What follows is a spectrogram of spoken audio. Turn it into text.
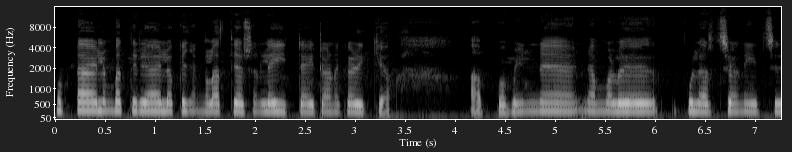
പുട്ടായാലും പത്തിരി ഒക്കെ ഞങ്ങൾ അത്യാവശ്യം ലേറ്റായിട്ടാണ് കഴിക്കുക. അപ്പോൾ പിന്നെ നമ്മൾ പുലർച്ചെ എണീച്ച്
